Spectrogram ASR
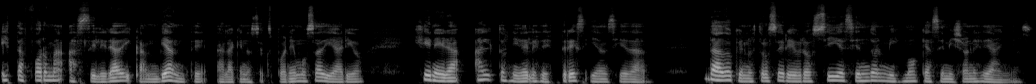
Esta forma acelerada y cambiante a la que nos exponemos a diario genera altos niveles de estrés y ansiedad, dado que nuestro cerebro sigue siendo el mismo que hace millones de años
